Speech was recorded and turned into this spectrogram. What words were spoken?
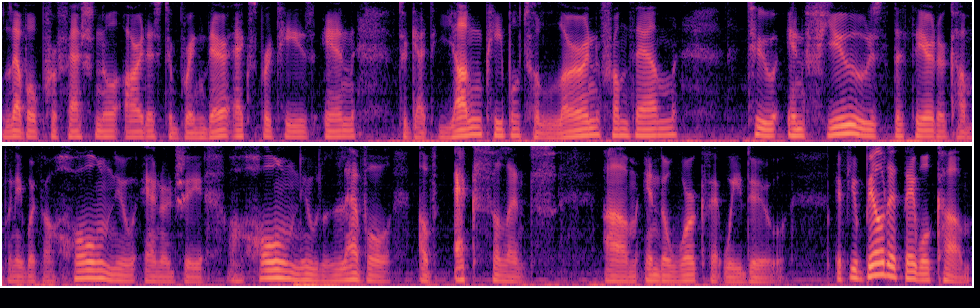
level professional artists to bring their expertise in, to get young people to learn from them, to infuse the theater company with a whole new energy, a whole new level of excellence um, in the work that we do. If you build it, they will come.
